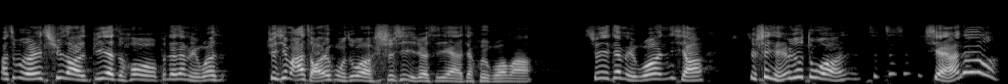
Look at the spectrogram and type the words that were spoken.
啊，这么多人去了，毕业之后不得在美国最起码找一个工作实习一段时间再回国吗？所以在美国你想这申请人数多，这这这显然的呀。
